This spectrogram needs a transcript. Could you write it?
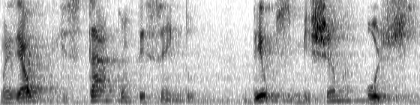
mas é algo que está acontecendo. Deus me chama hoje.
